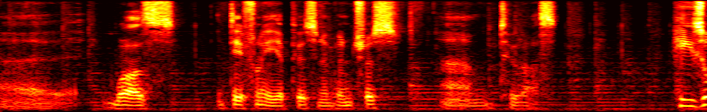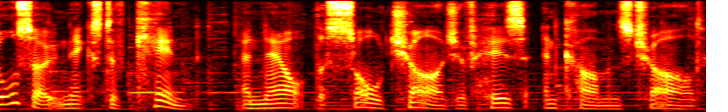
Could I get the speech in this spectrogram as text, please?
uh, was definitely a person of interest um, to us. He's also next of kin and now the sole charge of his and Carmen's child.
